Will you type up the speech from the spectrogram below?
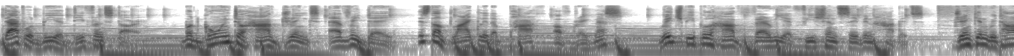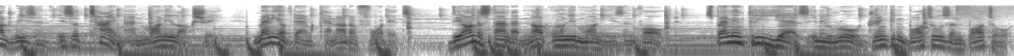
that would be a different story. But going to have drinks every day is not likely the path of greatness. Rich people have very efficient saving habits. Drinking without reason is a time and money luxury. Many of them cannot afford it. They understand that not only money is involved, Spending three years in a row drinking bottles and bottle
